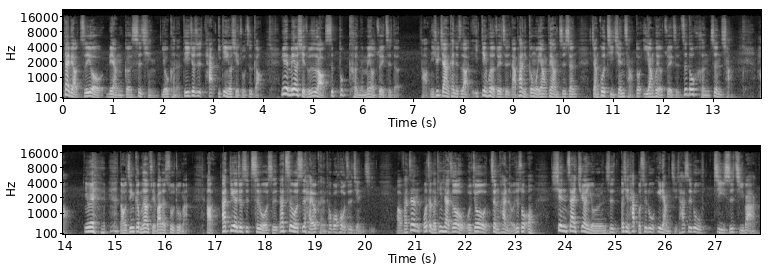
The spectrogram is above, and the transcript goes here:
代表只有两个事情有可能。第一就是他一定有写逐字稿，因为没有写逐字稿是不可能没有赘字的。好，你去讲讲看就知道，一定会有赘字，哪怕你跟我一样非常资深，讲过几千场都一样会有赘字，这都很正常。好。因为 脑筋跟不上嘴巴的速度嘛。好，那、啊、第二就是吃螺丝。那吃螺丝还有可能透过后置剪辑。好，反正我整个听下来之后，我就震撼了。我就说，哦，现在居然有人是，而且他不是录一两集，他是录几十集吧，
